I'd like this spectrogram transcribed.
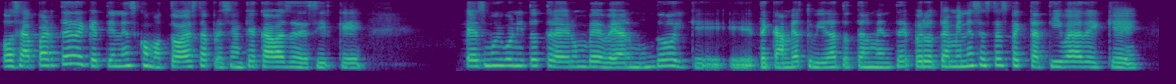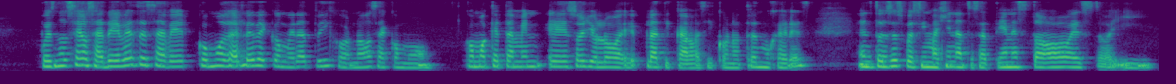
o sea, aparte de que tienes como toda esta presión que acabas de decir que es muy bonito traer un bebé al mundo y que eh, te cambia tu vida totalmente, pero también es esta expectativa de que pues no sé, o sea, debes de saber cómo darle de comer a tu hijo, ¿no? O sea, como, como que también eso yo lo he platicado así con otras mujeres. Entonces, pues imagínate, o sea, tienes todo esto y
